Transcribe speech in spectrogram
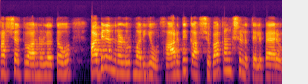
హర్షధ్వానులతో అభినందనలు మరియు హార్దిక శుభాకాంక్షలు తెలిపారు.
